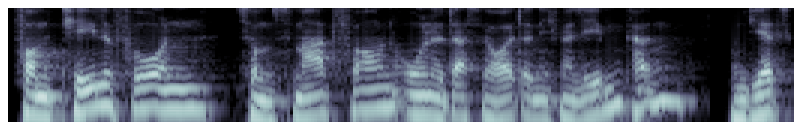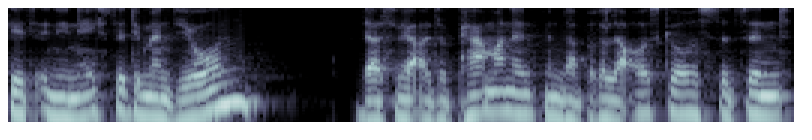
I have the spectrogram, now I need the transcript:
vom Telefon zum Smartphone, ohne dass wir heute nicht mehr leben können. Und jetzt geht's in die nächste Dimension, dass wir also permanent mit einer Brille ausgerüstet sind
